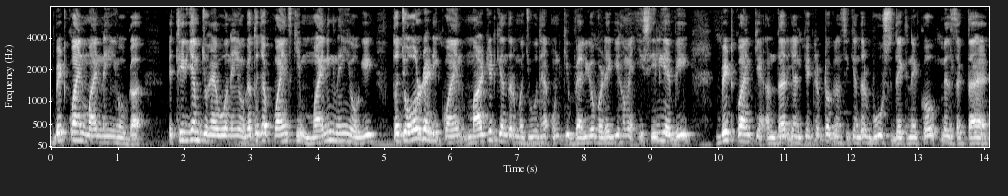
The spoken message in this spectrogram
बिटकॉइन माइन नहीं होगा। इथीरियम जो है वो नहीं होगा। तो जब क्वाइंस की माइनिंग नहीं होगी तो जो ऑलरेडी क्वाइन मार्केट के अंदर मौजूद है, उनकी वैल्यू बढ़ेगी। हमें इसीलिए भी बिटकॉइन के अंदर, यानी कि क्रिप्टो करेंसी के अंदर बूस्ट देखने को मिल सकता है।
